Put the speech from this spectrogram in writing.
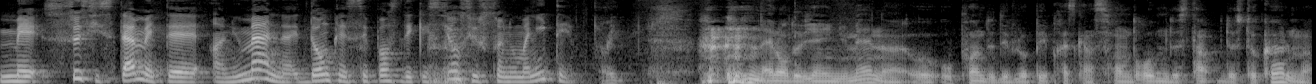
mais ce système était un humain, donc elle se pose des questions sur son humanité. Oui, elle en devient inhumaine au, point de développer presque un syndrome de, de Stockholm,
